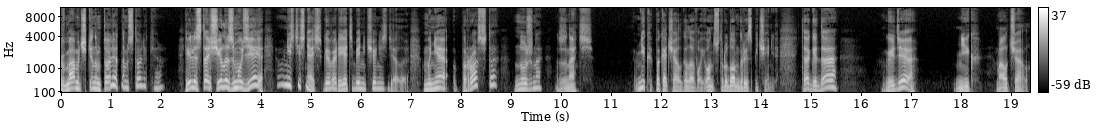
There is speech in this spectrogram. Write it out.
В мамочкином туалетном столике? Или стащил из музея? Не стесняйся, говори, я тебе ничего не сделаю. Мне просто нужно знать». Ник покачал головой. Он с трудом грыз печенье. «Тогда где?» Ник молчал.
